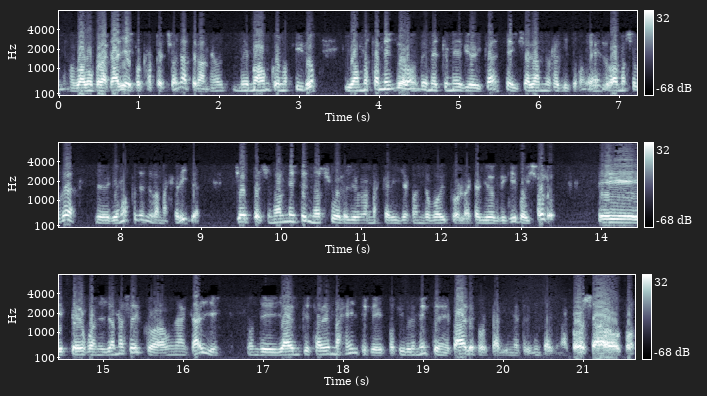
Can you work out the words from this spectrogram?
nos vamos por la calle, hay pocas personas, pero a lo mejor vemos a un conocido y vamos también de metro y medio de distancia y hablando un ratito con él, lo vamos a hablar, deberíamos ponernos la mascarilla. Yo personalmente no suelo llevar mascarilla cuando voy por la calle de Obrique, voy solo. Eh, pero cuando ya me acerco a una calle donde ya empieza a haber más gente que posiblemente me pare porque alguien me pregunta alguna cosa o, o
